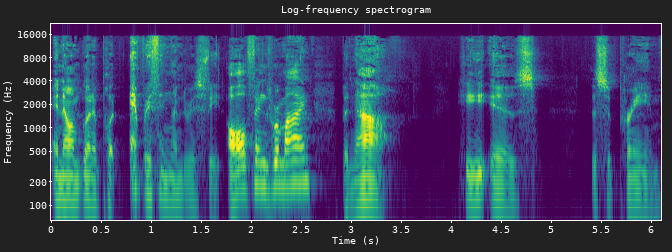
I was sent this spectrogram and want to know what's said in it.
and now I'm going to put everything under his feet. All things were mine, but now he is the supreme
